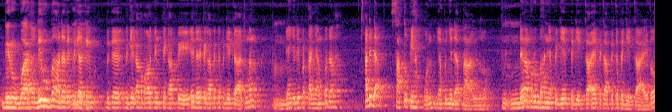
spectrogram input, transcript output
Dirubah. Eh, dirubah dari PGK PGK PGK ke PKP eh dari PKP ke PGK cuman yang jadi pertanyaanku adalah ada tidak satu pihak pun yang punya data gitu loh. Dengan perubahannya PG, PGK eh PKP ke PGK itu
